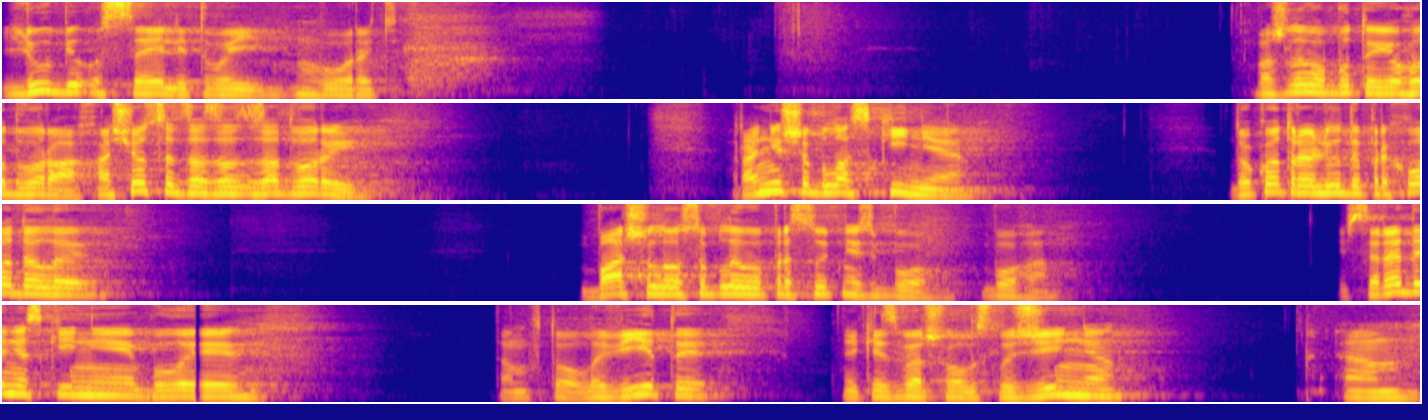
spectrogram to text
Любі оселі твої, говорить. Важливо бути в його дворах. А що це за, за, за двори? Раніше була скінія, до котрої люди приходили, бачили особливу присутність Бога. І всередині скінії були там хто? Левіти, які звершували служіння. Ем,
